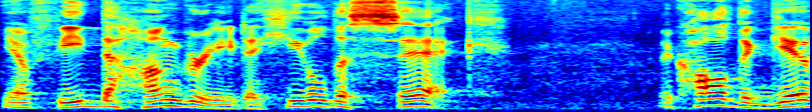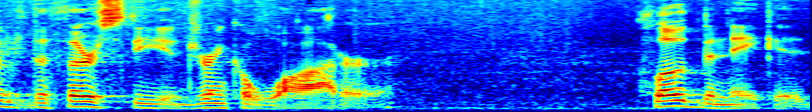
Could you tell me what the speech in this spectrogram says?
you know, feed the hungry, to heal the sick. They're called to give the thirsty a drink of water, clothe the naked.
